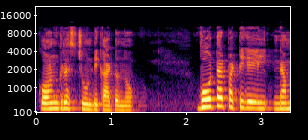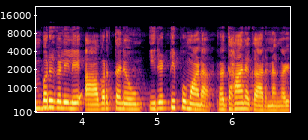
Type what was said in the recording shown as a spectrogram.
കോൺഗ്രസ് ചൂണ്ടിക്കാട്ടുന്നു. വോട്ടർ പട്ടികയിൽ നമ്പറുകളിലെ ആവർത്തനവും ഇരട്ടിപ്പുമാണ് പ്രധാന കാരണങ്ങൾ.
